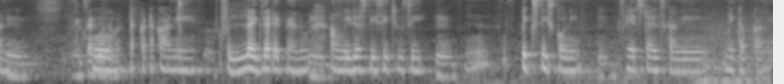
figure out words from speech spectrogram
అని. ఓ ఎగ్జాక్ట్ టక్క టక్క అని ఫుల్ ఎగ్జైట్ అయిపోయాను. ఆ వీడియోస్ తీసి చూసి పిక్స్ తీసుకొని హెయిర్ స్టైల్స్ కానీ మేకప్ కానీ.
